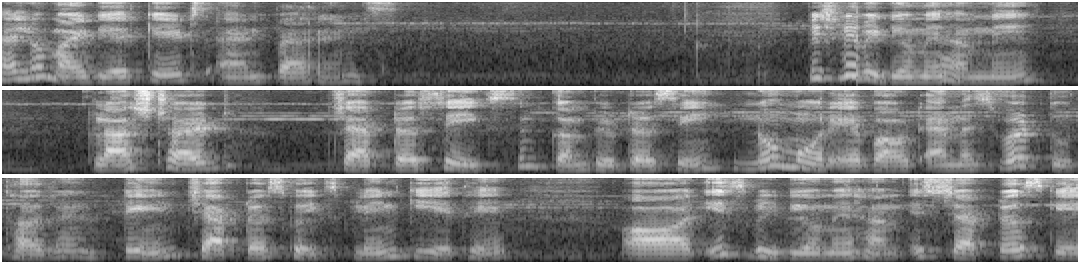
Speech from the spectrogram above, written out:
Hello my dear kids and parents पिछले वीडियो में हमने class third chapter six computer से know more about M S Word two thousand ten chapters को एक्सप्लेन किए थे और इस वीडियो में हम इस चैप्टर्स के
